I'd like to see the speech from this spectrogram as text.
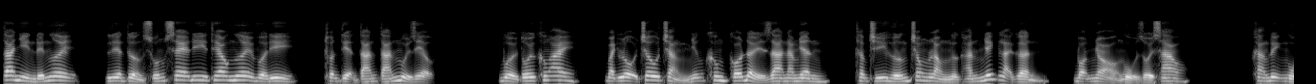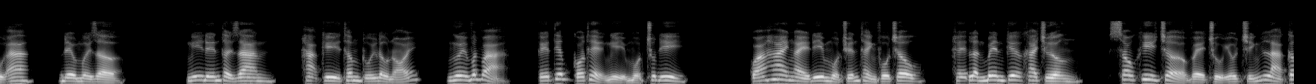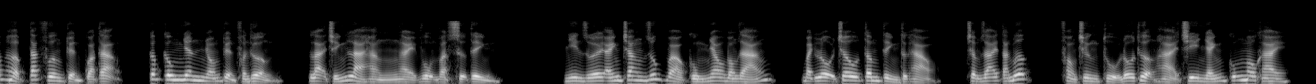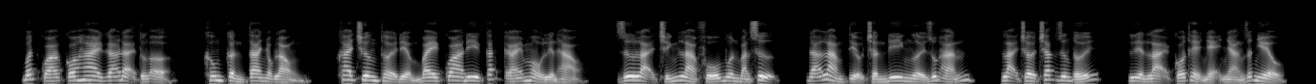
ta nhìn đến ngươi, liền tưởng xuống xe đi theo ngươi vừa đi, thuận tiện tán tán mùi rượu. Buổi tối không ai, Bạch Lộ Châu chẳng những không có đẩy ra nam nhân, thậm chí hướng trong lòng ngực hắn nhích lại gần, bọn nhỏ ngủ rồi sao? Khẳng định ngủ a, đều 10 giờ. Nghĩ đến thời gian, Hạ Kỳ thâm túi đầu nói, ngươi vất vả, kế tiếp có thể nghỉ một chút đi. Quá hai ngày đi một chuyến thành phố Châu, hệ lần bên kia khai trường, sau khi trở về chủ yếu chính là cấp hợp tác phương tuyển quà tặng, cấp công nhân nhóm tuyển phần thưởng, lại chính là hàng ngày vụn vặt sự tình. Nhìn dưới ánh trăng rúc vào cùng nhau bóng dáng, Bạch Lộ Châu tâm tình thực hảo, chậm rãi tán bước, phòng trừng thủ đô Thượng Hải chi nhánh cũng mau khai, bất quá có hai gã đại tướng ở, không cần ta nhọc lòng, khai trương thời điểm bay qua đi cắt cái màu liền hảo, dư lại chính là phố buôn bán sự, đã làm tiểu trần đi người giúp hắn, lại chờ chắc dương tới, liền lại có thể nhẹ nhàng rất nhiều.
